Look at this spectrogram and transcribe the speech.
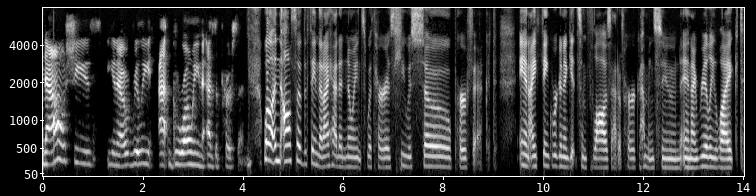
now she's you know really at growing as a person. Well, and also the thing that I had annoyance with her is she was so perfect. And I think we're going to get some flaws out of her coming soon. And I really liked,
